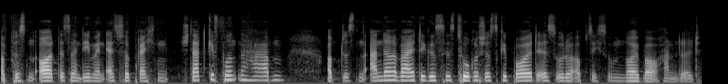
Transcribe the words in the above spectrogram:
ob das ein Ort ist, an dem NS-Verbrechen stattgefunden haben, ob das ein anderweitiges historisches Gebäude ist oder ob es sich um Neubau handelt.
